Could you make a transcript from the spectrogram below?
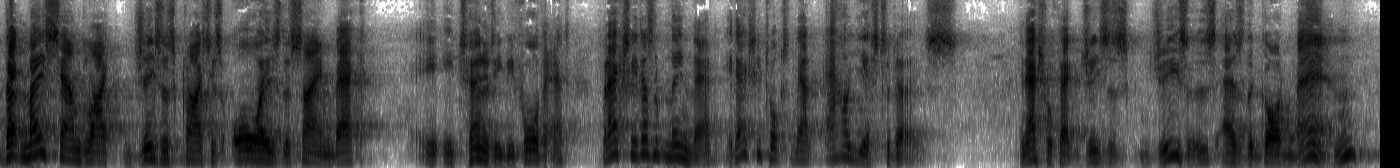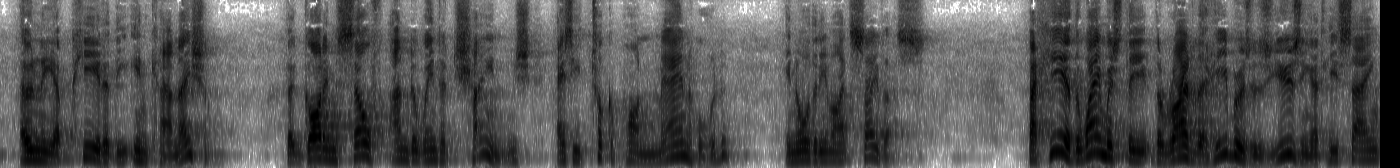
that may sound like Jesus Christ is always the same back e- eternity before that, but actually it doesn't mean that. It actually talks about our yesterdays. In actual fact, Jesus, Jesus as the God man, only appeared at the incarnation, But God himself underwent a change as he took upon manhood in order that he might save us. But here, the way in which the, the writer of the Hebrews is using it, he's saying,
